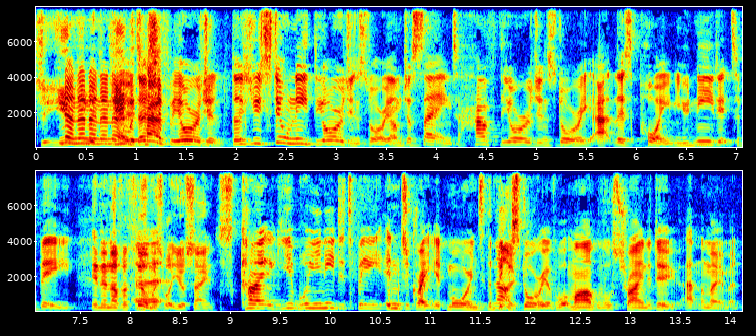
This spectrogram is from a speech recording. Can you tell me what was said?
so you, no, no, you no, no, you no. There have- should be origin. There's, you still need the origin story. I'm just saying to have the origin story at this point, you need it to be in another film. is Uh, what you're saying. kind. Of, you, well, you need it to be integrated more into the No. bigger story of what Marvel's trying to do at the moment.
